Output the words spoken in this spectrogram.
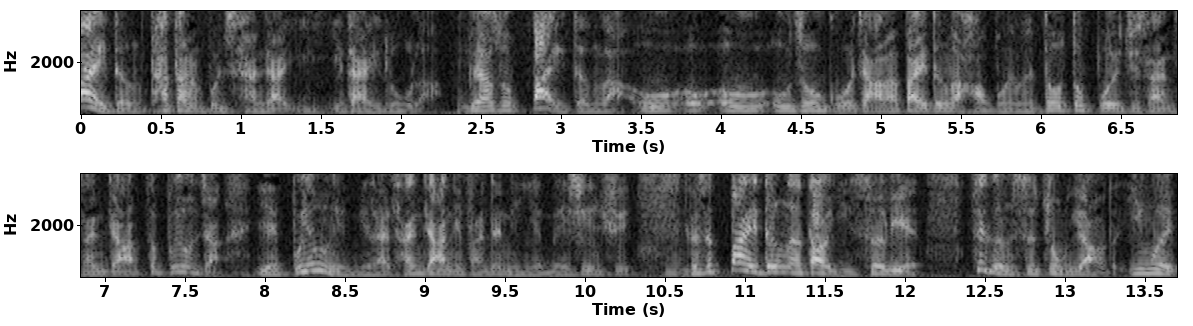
拜登他当然不去参加一“一带一路”了，不要说拜登了，欧欧欧欧洲国家了，拜登的好朋友们都都不会去参参加，这不用讲，也不用你你来参加，你反正你也没兴趣。可是拜登呢到以色列，这个呢是重要的，因为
